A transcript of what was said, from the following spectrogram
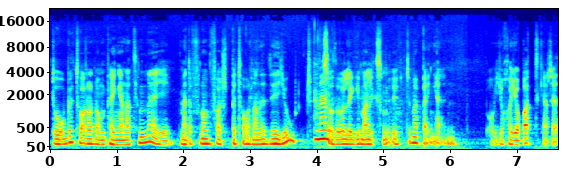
då betalar de pengarna till mig, men då får de först betala när det är gjort. Men- Så då ligger man liksom ute med pengar. Och jag har jobbat kanske,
